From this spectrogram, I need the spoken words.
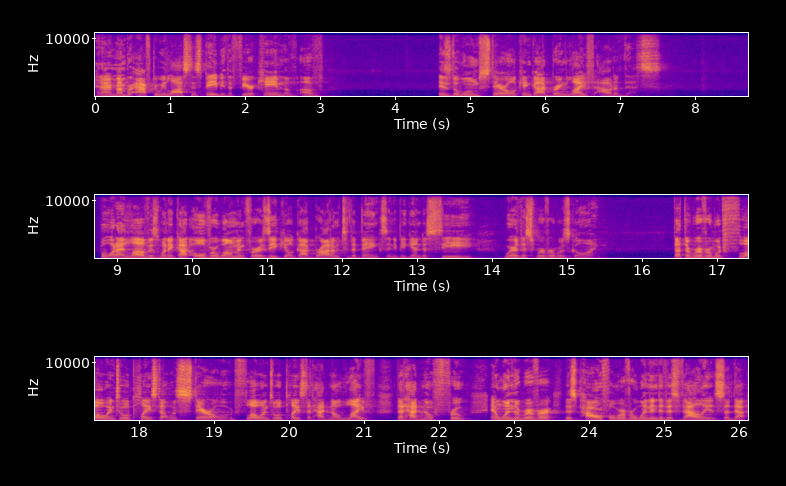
And I remember after we lost this baby, the fear came of, of is the womb sterile? Can God bring life out of this? But what I love is when it got overwhelming for Ezekiel, God brought him to the banks and he began to see where this river was going. That the river would flow into a place that was sterile, it would flow into a place that had no life, that had no fruit. And when the river, this powerful river, went into this valley, it said that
